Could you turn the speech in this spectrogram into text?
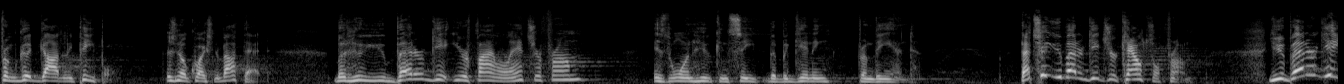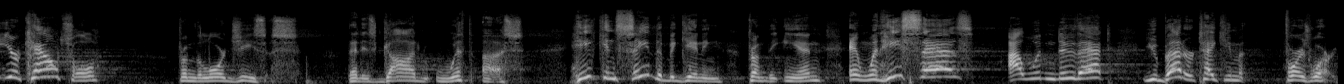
from good, godly people. There's no question about that. But who you better get your final answer from is the one who can see the beginning from the end. That's who you better get your counsel from. You better get your counsel from the Lord Jesus. That is God with us. He can see the beginning from the end. And when He says, I wouldn't do that, you better take Him for His word.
